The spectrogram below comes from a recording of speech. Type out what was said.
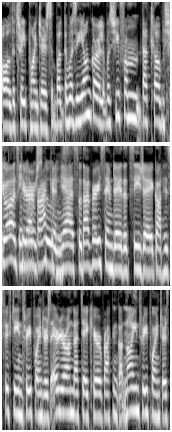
all the three pointers? But there was a young girl. Was she from that club? She was, Kira Bracken. schools? Yeah, so that very same day that CJ got his 15 three pointers, earlier on that day, Kira Bracken got nine three pointers.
